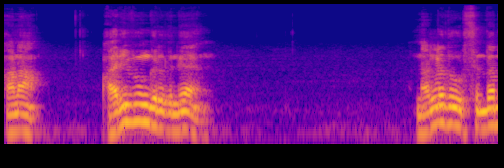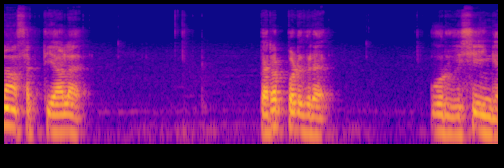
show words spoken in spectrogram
ஆனால் அறிவுங்கிறதுங்க நல்லது ஒரு சிந்தனா சக்தியால் பெறப்படுகிற ஒரு விஷயங்க.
